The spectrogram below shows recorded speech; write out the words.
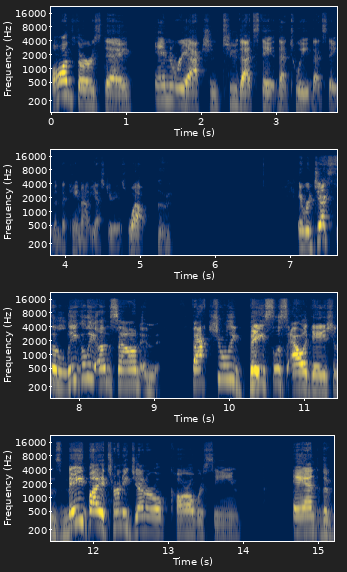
on Thursday in reaction to that state that tweet that statement that came out yesterday as well it rejects the legally unsound and factually baseless allegations made by attorney general Karl Racine and the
